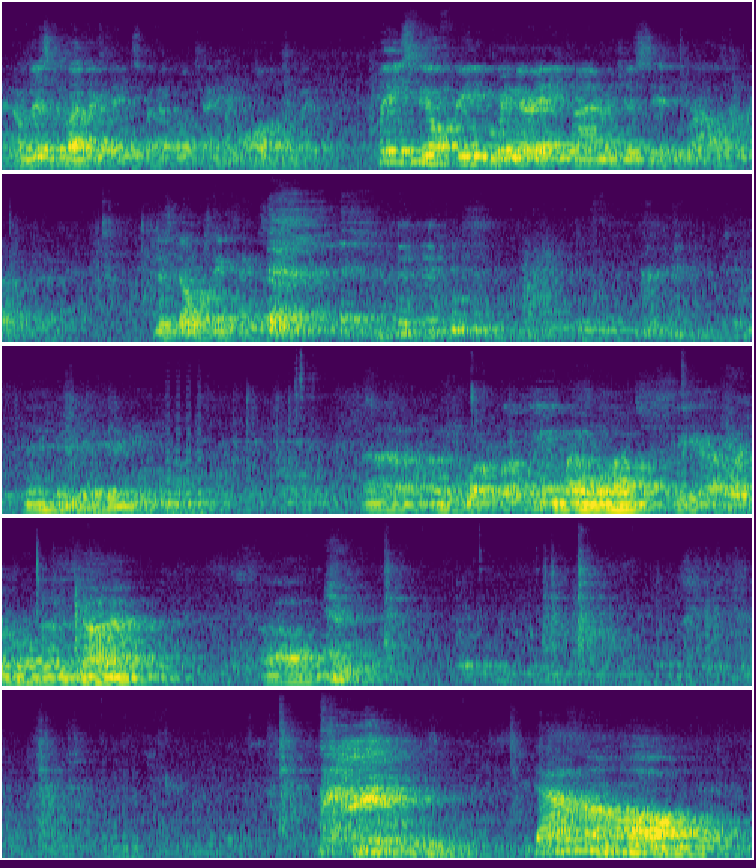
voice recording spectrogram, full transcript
And a list of other things, but I won't tell you all of them. But please feel free to go in there anytime and just sit and browse around. Just don't take things out. Thank you, Dave. Uh, I was wa- looking watch to see how we're going in time. Uh, Down the hall,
